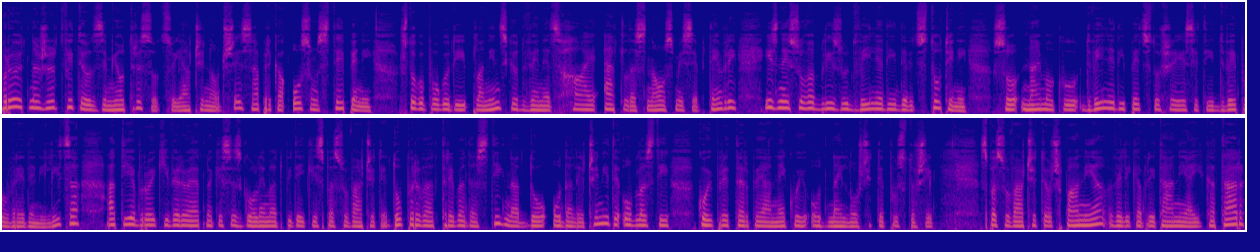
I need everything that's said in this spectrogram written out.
Бројот на жртвите од земјотресот со јачина од 6,8 степени, што го погоди планинскиот венец High Atlas на 8 септември, изнесува близу 2900 со најмалку 2562 повредени лица, а тие бројки веројатно ќе се зголемат бидејќи спасувачите допрва треба да стигнат до оддалечените области кои претрпеа некои од најлошите пустоши. Спасувачите од Шпанија, Велика Британија и Катар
